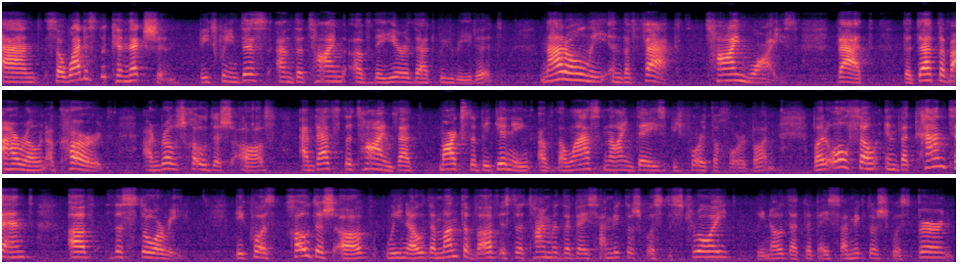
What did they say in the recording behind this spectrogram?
And so, what is the connection between this and the time of the year that we read it? Not only in the fact, time wise, that the death of Aaron occurred on Rosh Chodesh Av, and that's the time that marks the beginning of the last nine days before the Churban, but also in the content of the story. Because Chodesh Av, we know the month of Av is the time when the Beis Hamikdash was destroyed. We know that the Beis Hamikdash was burned.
